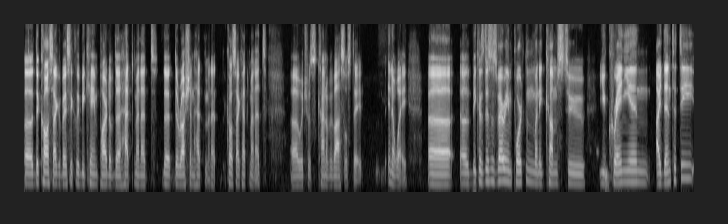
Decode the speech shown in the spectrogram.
uh, the Cossack basically became part of the Hetmanate, the, the Russian Hetmanate, Cossack Hetmanate, uh, which was kind of a vassal state in a way, uh, uh, because this is very important when it comes to Ukrainian identity,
